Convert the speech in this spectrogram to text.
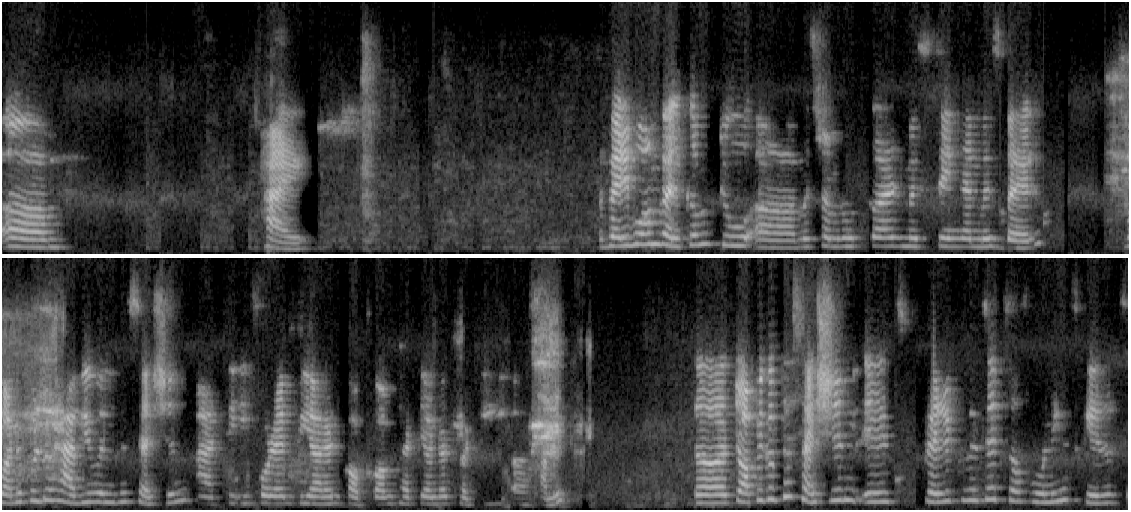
Um, hi. A very warm welcome to uh, Mr. Amrutkar, Ms. Singh, and Ms. Behl. It's wonderful to have you in this session at the E4MPR and COPCOM 30 under 30 uh, summit. The topic of the session is prerequisites of honing skills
